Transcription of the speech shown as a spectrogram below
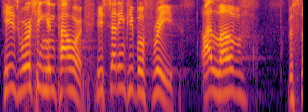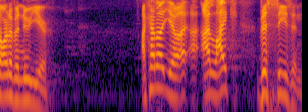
He's working in power, He's setting people free. I love the start of a new year. I kind of, you know, I, I, like this season.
